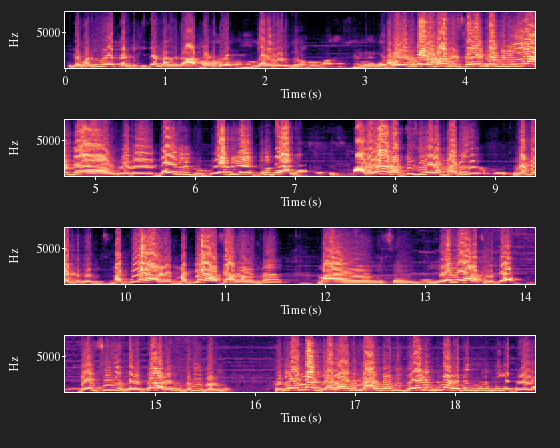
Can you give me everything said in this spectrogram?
இதை வன்மையா கண்டிச்சு தான் நாங்க இந்த இறங்கி இருக்கிறோம் ஒன்பது மாசம் சிறை தண்டனையே அந்த ஒரு டிரைவருக்கு ஓட்டுநருக்கு கொடுக்குறாங்க. அதெல்லாம் ரத்து செய்யற மாதிரி நம்ம மத்திய மத்திய அரசாங்கம் வந்து ம- இலங்கை அரசு கிட்ட பேசி எங்களுக்கு அதை வந்து முடிவு பண்ணணும். தெரியாம அதாவது நாங்க வந்து வேலைக்கு நாங்க போய் விண்ணப்பிக்க போகல.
